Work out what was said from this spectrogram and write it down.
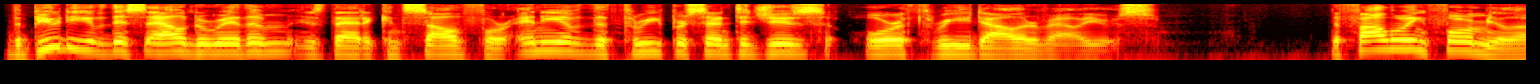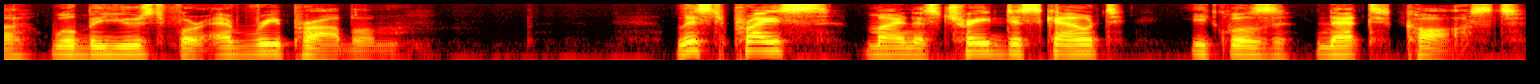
The beauty of this algorithm is that it can solve for any of the three percentages or $3 values. The following formula will be used for every problem. List price minus trade discount equals net cost.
